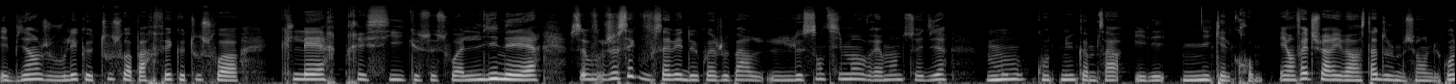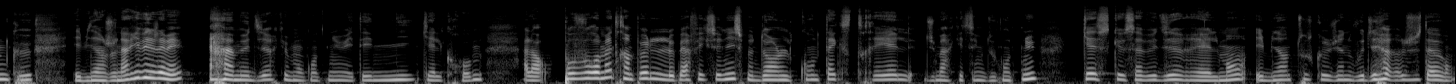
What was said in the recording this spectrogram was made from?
Eh bien, je voulais que tout soit parfait, que tout soit clair, précis, que ce soit linéaire. Je sais que vous savez de quoi je parle. Le sentiment vraiment de se dire mon contenu comme ça, il est nickel chrome. Et en fait, je suis arrivée à un stade où je me suis rendu compte que, eh bien, je n'arrivais jamais à me dire que mon contenu était nickel chrome. Alors, pour vous remettre un peu le perfectionnisme dans le contexte réel du marketing de contenu, Qu'est-ce que ça veut dire réellement? Eh bien, tout ce que je viens de vous dire juste avant.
